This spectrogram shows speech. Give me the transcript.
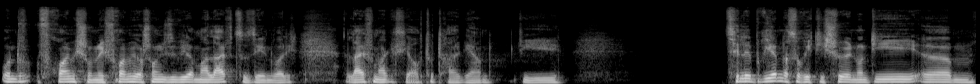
und freue mich schon. Ich freue mich auch schon, sie wieder mal live zu sehen, weil ich live mag ich sie auch total gern. Die zelebrieren das so richtig schön und die ähm,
